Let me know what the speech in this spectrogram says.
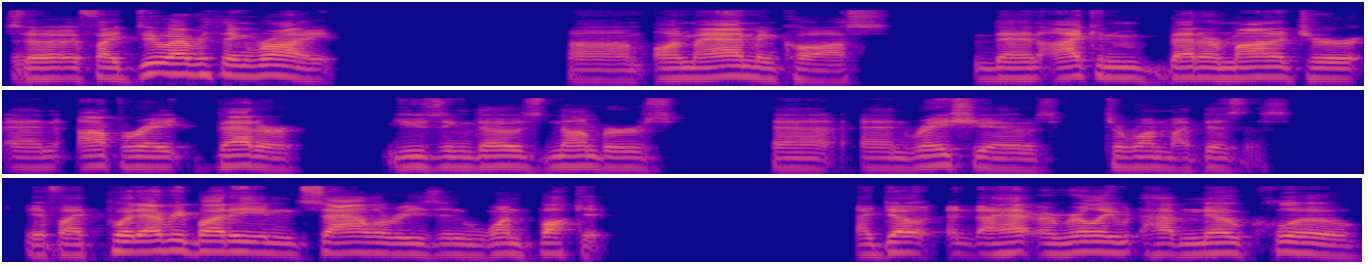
So if I do everything right um, on my admin costs, then I can better monitor and operate better using those numbers uh, and ratios to run my business. If I put everybody in salaries in one bucket, I don't, I, have, I really have no clue,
